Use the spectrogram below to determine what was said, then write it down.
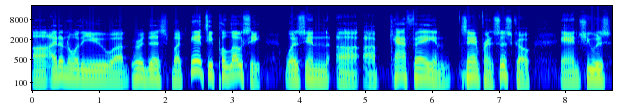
Uh, I don't know whether you uh, heard this, but Nancy Pelosi was in uh, a cafe in San Francisco, and she was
